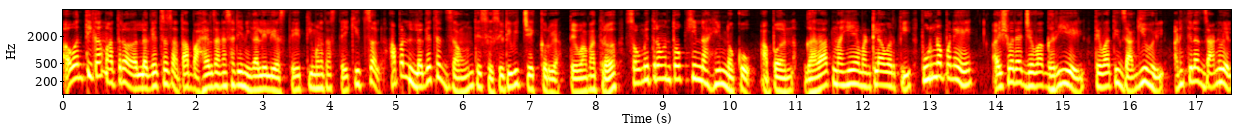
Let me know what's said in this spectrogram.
अवंतिका मात्र लगेचच आता बाहेर जाण्यासाठी निघालेली असते. ती म्हणत असते की चल आपण लगेचच जाऊन ते सीसीटीव्ही चेक करूया. तेव्हा मात्र सौमित्र म्हणतो की नाही नको. आपण घरात नाहीये म्हटल्यावरती पूर्णपणे ऐश्वर्या जेव्हा घरी येईल तेव्हा ती जागी होईल आणि तिला जाणवेल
